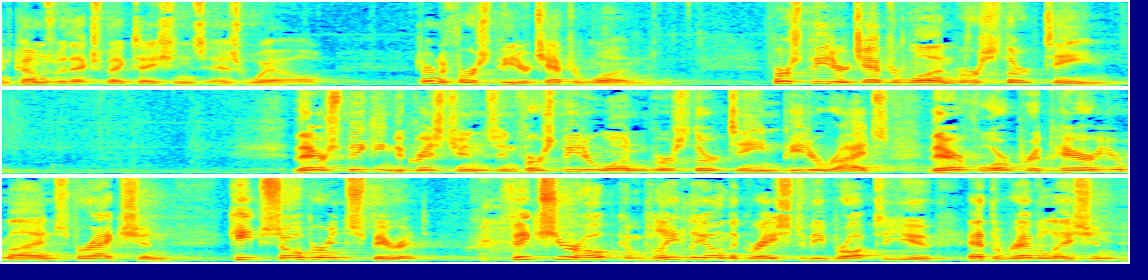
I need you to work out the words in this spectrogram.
and comes with expectations as well. Turn to 1 Peter chapter 1. 1 Peter chapter 1 verse 13. There speaking to Christians in 1 Peter 1 verse 13, Peter writes, "Therefore prepare your minds for action. Keep sober in spirit. Fix your hope completely on the grace to be brought to you at the revelation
